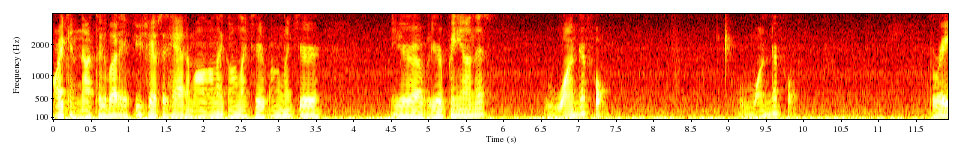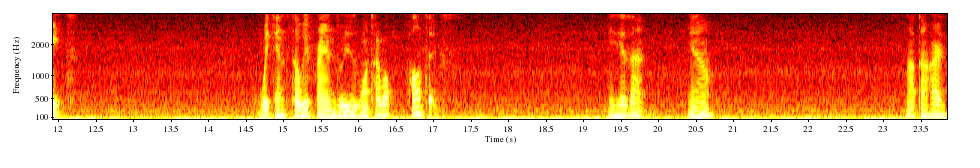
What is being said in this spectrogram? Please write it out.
or I can not talk about it. If you should have said, "Hey, Adam, on like on like your on like your your uh, your opinion on this," wonderful, wonderful, great. We can still be friends. We just won't talk about politics. Easy as that, you know. It's not that hard.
